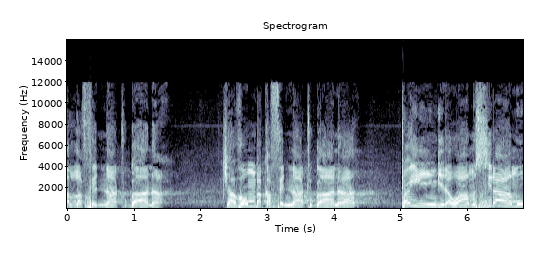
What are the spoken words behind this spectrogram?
allah fenna atugaana kyava omubaka fenna atugaana toyingira wa musiraamu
